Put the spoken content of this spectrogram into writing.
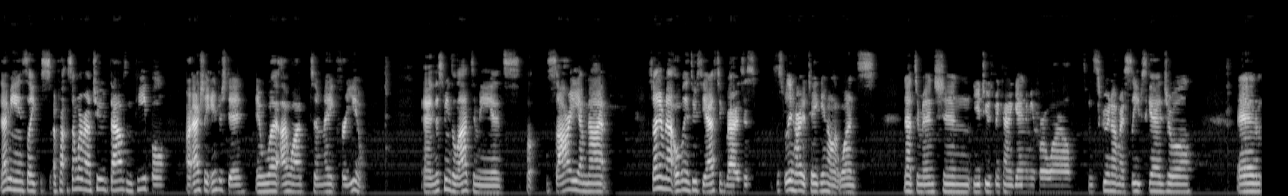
That means like somewhere around 2,000 people are actually interested in what I want to make for you. And this means a lot to me. It's sorry I'm not sorry I'm not overly enthusiastic about it. It's just it's really hard to take in all at once. Not to mention, YouTube's been kind of getting to me for a while. It's been screwing up my sleep schedule. And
